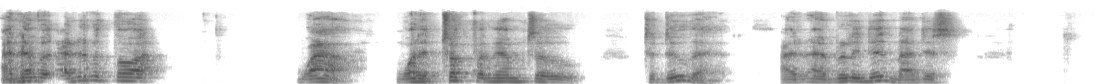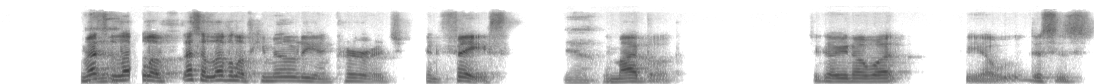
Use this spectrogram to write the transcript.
I never, I never thought, wow, what it took for them to, to do that. I, I really didn't. I just. That's yeah. a level of that's a level of humility and courage and faith. Yeah. In my book, to go, you know what, you know, this is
